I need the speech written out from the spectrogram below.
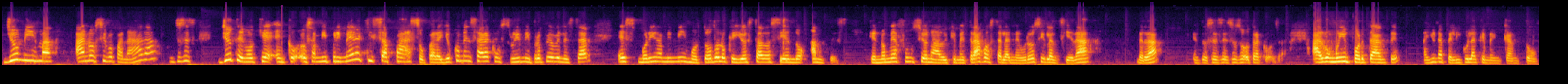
yo misma ah, no sirvo para nada. Entonces, yo tengo que, o sea, mi primera quizá paso para yo comenzar a construir mi propio bienestar es morir a mí mismo, todo lo que yo he estado haciendo antes, que no me ha funcionado y que me trajo hasta la neurosis y la ansiedad, ¿verdad? Entonces, eso es otra cosa. Algo muy importante, hay una película que me encantó,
